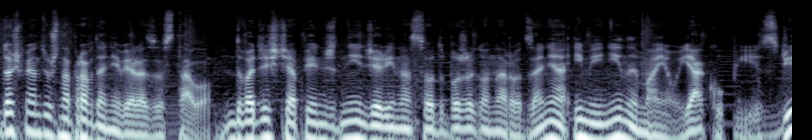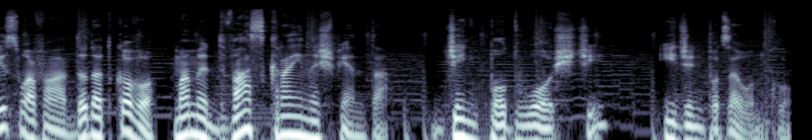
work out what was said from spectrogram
Do świąt już naprawdę niewiele zostało. 25 dni dzieli nas od Bożego Narodzenia, imieniny mają Jakub i Zdzisław, a dodatkowo mamy dwa skrajne święta. Dzień Podłości i Dzień Pocałunku.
